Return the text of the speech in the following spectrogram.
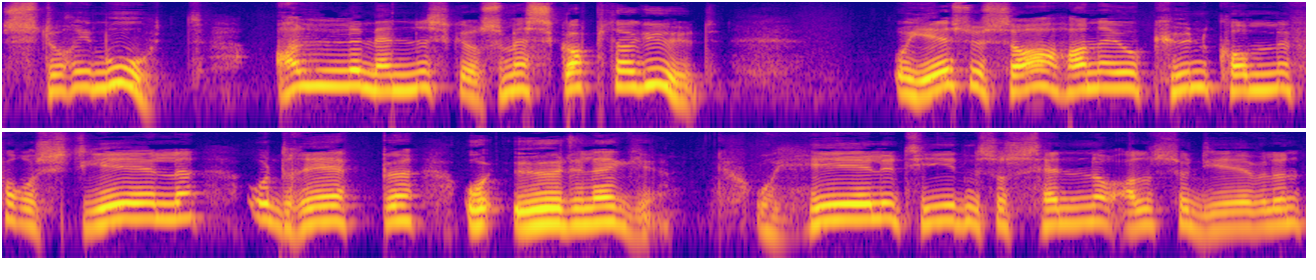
står imot alle mennesker som er skapt av Gud. Og Jesus sa han er jo kun kommet for å stjele og drepe og ødelegge. Og hele tiden så sender altså djevelen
